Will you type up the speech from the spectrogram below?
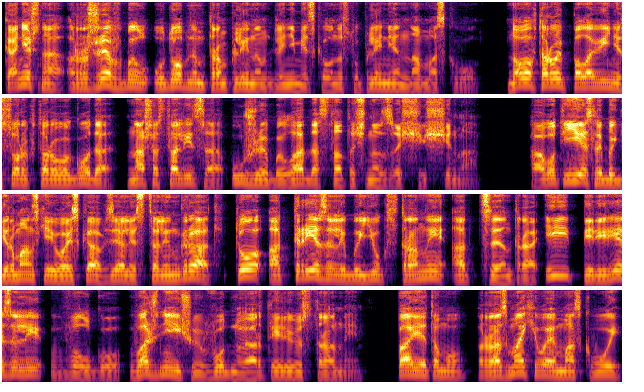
Конечно, Ржев был удобным трамплином для немецкого наступления на Москву. Но во второй половине 42 года наша столица уже была достаточно защищена. А вот если бы германские войска взяли Сталинград, то отрезали бы юг страны от центра и перерезали Волгу, важнейшую водную артерию страны. Поэтому, размахивая Москвой,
